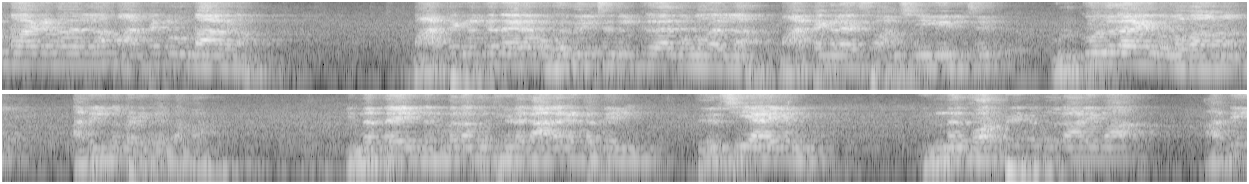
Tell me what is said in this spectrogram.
ഉണ്ടാകേണ്ടതെല്ലാം മാറ്റങ്ങൾ ഉണ്ടാകണം. മാറ്റങ്ങൾക്ക് നേരെ മുഖം തിരിച്ചു നിൽക്കുക എന്നുള്ളതല്ല മാറ്റങ്ങളെ സ്വാംശീകരിച്ച് ഉൾക്കൊള്ളുക എന്നുള്ളതാണ് അതിൽ നിന്ന് പഠിക്കേണ്ട പാഠം. ഇന്നത്തെ നിർമ്മിത ബുദ്ധിയുടെ കാലഘട്ടത്തിൽ തീർച്ചയായും ഇന്ന് കോർപ്പറേറ്റ് മുതലാളിമാർ അതി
